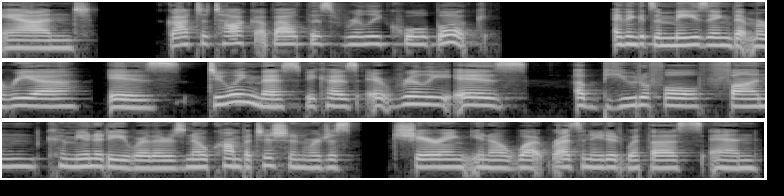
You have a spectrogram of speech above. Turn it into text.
and got to talk about this really cool book. I think it's amazing that Maria is doing this because it really is a beautiful, fun community where there's no competition. We're just sharing, you know, what resonated with us and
